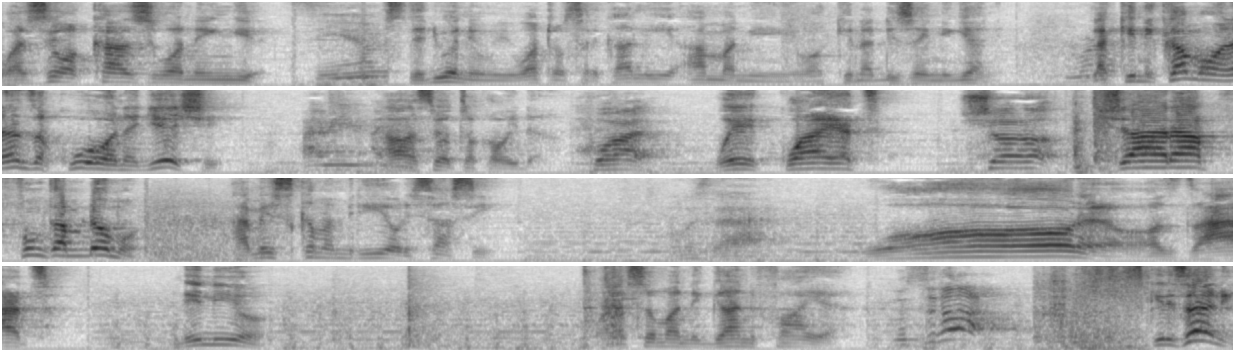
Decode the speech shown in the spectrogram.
wazee wa kazi wanaingia. Sijajua ni watu wa serikali ama ni wakina design gani, lakini kama wanaanza kuwa wanajeshi, I mean, hawa si watu wa kawaida. Quiet. We quiet, Shut up. shut up, funga mdomo. Hamisi kama milio ya risasi. what was that? What was that? Nini hiyo? Wanasema ni gunfire. Listen up! Sikilizeni,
